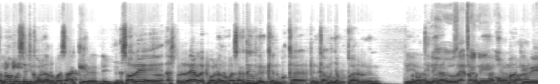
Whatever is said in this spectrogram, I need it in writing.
Kenapa sih di rumah sakit? Soalnya sebenarnya lagi di rumah sakit itu ben gak menyebar. Iya. Iya, dene kan Iya, lek ada nang ruangan omah dhewe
